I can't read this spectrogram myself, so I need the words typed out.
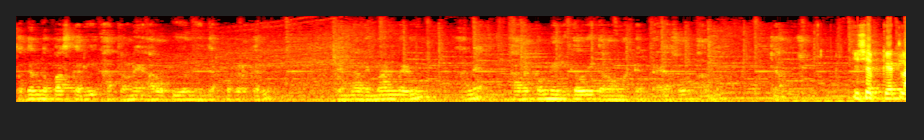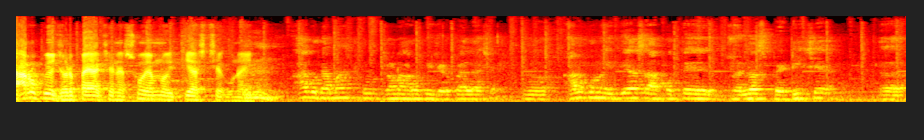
સઘન તપાસ કરી, આ ત્રણેય આરોપીઓની ધરપકડ કરી. તેમના રિમાન્ડ મેળવી અને આ રકમની રિકવરી કરવા માટે પ્રયાસો હાલમાં ઈસેબ કેટલા આરોપીઓ ઝડપાયા છે અને શું એમનો ઇતિહાસ છે ગુનાહિત આ ગુનામાં કુલ ત્રણ આરોપી ઝડપાયેલા છે. આ લોકોનો ઇતિહાસ આ પોતે જ્વેલર્સ પેઢી છે. અ,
